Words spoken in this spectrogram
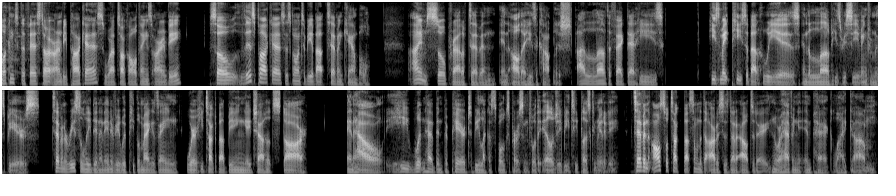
Welcome to the FezStarr R&B podcast, where I talk all things R&B. So this podcast is going to be about Tevin Campbell. I am so proud of Tevin and all that he's accomplished. I love the fact that he's he's made peace about who he is and the love he's receiving from his peers. Tevin recently did an interview with People magazine where he talked about being a childhood star and how he wouldn't have been prepared to be like a spokesperson for the LGBT plus community. Tevin also talked about some of the artists that are out today who are having an impact, like um,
